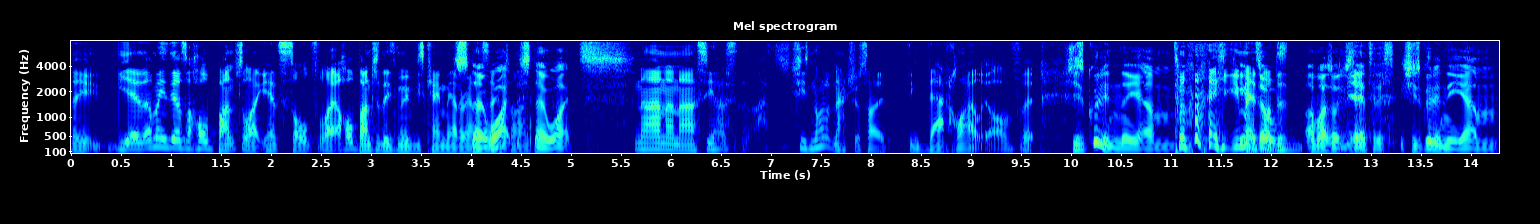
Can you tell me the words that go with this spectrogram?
they, yeah, I mean, there's a whole bunch of like you had sold like a whole bunch of these movies came out around Snow the same White, time. the Snow Whites. No, no, no. See, I she's not an actress I think that highly of, but She's good in the um. you may as well the- just. I might as well just yeah. answer this. She's good in the um.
